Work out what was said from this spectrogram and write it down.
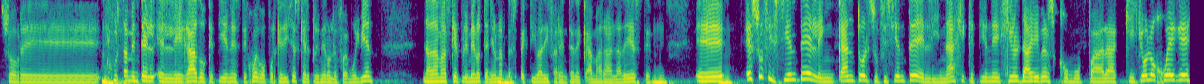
sobre justamente el, el legado que tiene este juego, porque dices que el primero le fue muy bien. Nada más que el primero tenía una perspectiva diferente de cámara a la de este. Eh. ¿Es suficiente el encanto, el suficiente el linaje que tiene Helldivers como para que yo lo juegue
